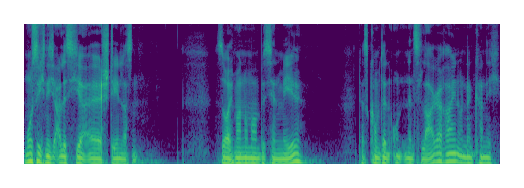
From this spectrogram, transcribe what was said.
muss ich nicht alles hier äh, stehen lassen. So, ich mache nochmal ein bisschen Mehl. Das kommt dann unten ins Lager rein und dann kann ich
